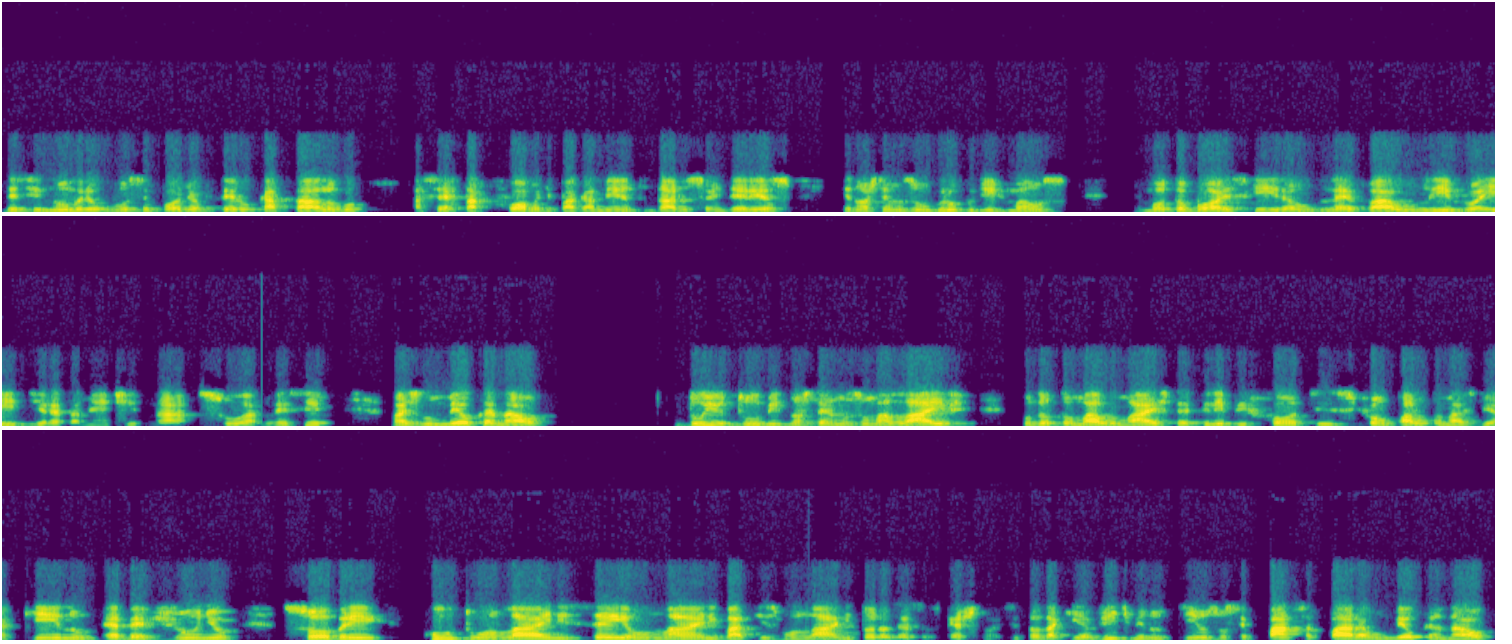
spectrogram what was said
desse número você pode obter o catálogo, acertar a forma de pagamento, dar o seu endereço e nós temos um grupo de irmãos motoboys que irão levar o livro aí diretamente na sua do Recife. Mas no meu canal do YouTube nós temos uma live com o Dr. Mauro Meister, Felipe Fontes, João Paulo Tomás de Aquino, Eber Júnior, sobre culto online, ceia online, batismo online, todas essas questões. Então, daqui a 20 minutinhos, você passa para o meu canal,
